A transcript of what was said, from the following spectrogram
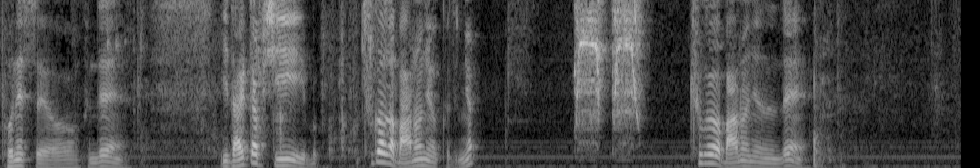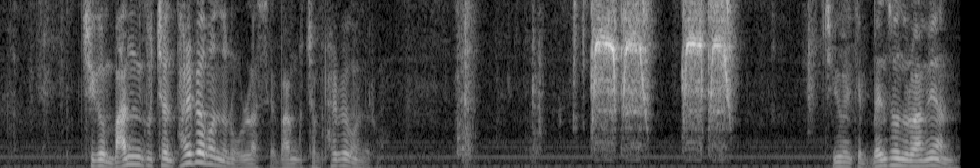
보냈어요. 근데 이 날값이 추가가 만 원이었거든요. 추가가 만 원이었는데 지금 19,800원으로 올랐어요. 19,800원으로. 지금 이렇게 맨손으로 하면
